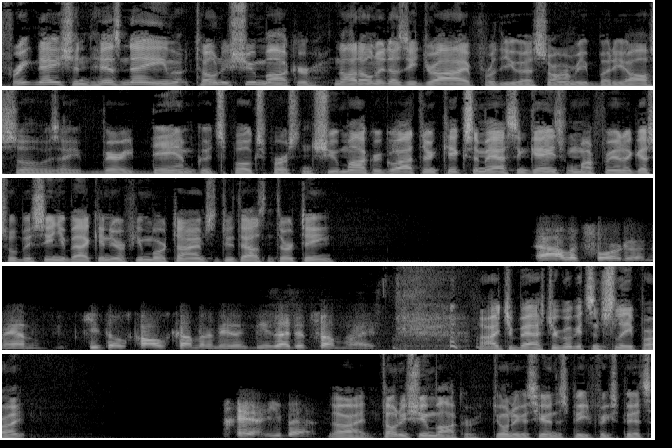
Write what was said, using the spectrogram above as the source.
Freak Nation, his name, Tony Schumacher. Not only does he drive for the U.S. Army, but he also is a very damn good spokesperson. Schumacher, go out there and kick some ass in Gainesville, my friend. I guess we'll be seeing you back in here a few more times in 2013. I look forward to it, man. Keep those calls coming to me. It means I did something right. all right, you bastard. Go get some sleep, all right? Yeah, you bet. All right. Tony Schumacher joining us here in the Speed Freaks Pits.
